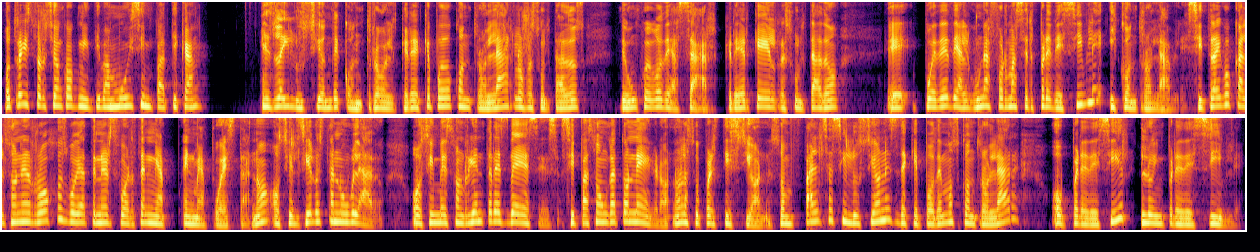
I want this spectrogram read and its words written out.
Otra distorsión cognitiva muy simpática es la ilusión de control, creer que puedo controlar los resultados de un juego de azar, creer que el resultado eh, puede de alguna forma ser predecible y controlable. Si traigo calzones rojos, voy a tener suerte en mi, en mi, apuesta, ¿no? O si el cielo está nublado, o si me sonríen tres veces, si pasó un gato negro, ¿no? La superstición. Son falsas ilusiones de que podemos controlar o predecir lo impredecible,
